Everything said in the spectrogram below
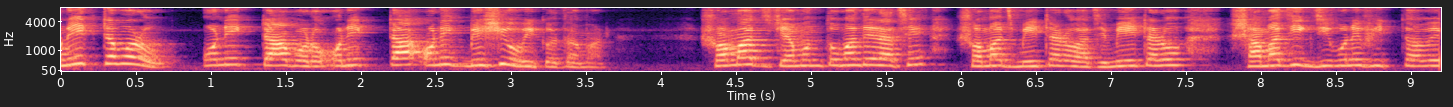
অনেকটা বড় অনেকটা বড়, অনেকটা, অনেক বেশি অভিজ্ঞতা আমার। সমাজ যেমন তোমাদের আছে, সমাজ মেয়েটারও আছে, মেয়েটারও সামাজিক জীবনে ফিরতে হবে,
